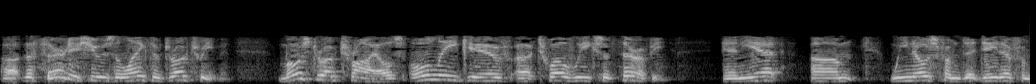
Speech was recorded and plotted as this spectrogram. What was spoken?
Uh, the third issue is the length of drug treatment. Most drug trials only give uh, 12 weeks of therapy, and yet um, we know from the data from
